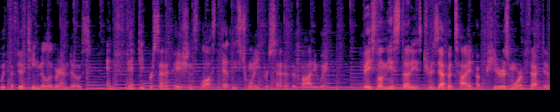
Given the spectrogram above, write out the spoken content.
with the 15 milligram dose, and 50% of patients lost at least 20% of their body weight. Based on these studies, tirzepatide appears more effective.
